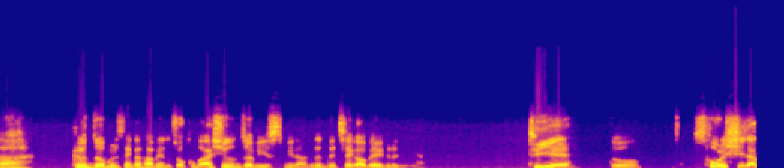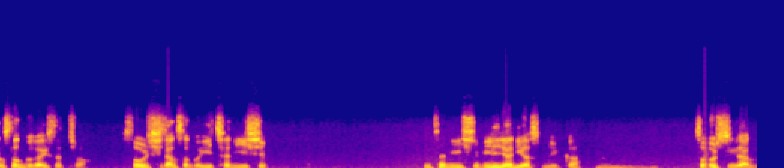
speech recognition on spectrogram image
아 그런 점을 생각하면 조금 아쉬운 점이 있습니다. 그런데 제가 왜 그러느냐 뒤에 또 서울시장 선거가 있었죠. 서울시장 선거 2020 2021년이었습니까? 음, 서울시장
